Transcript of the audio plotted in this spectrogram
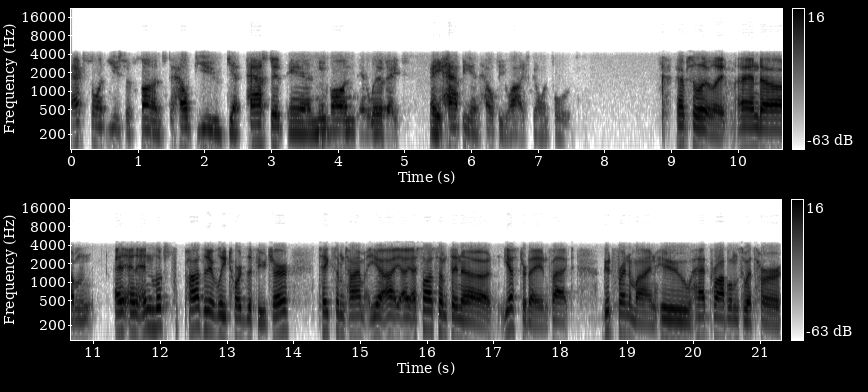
excellent use of funds to help you get past it and move on and live a a happy and healthy life going forward. Absolutely, and um, and, and and look positively towards the future. Take some time. Yeah, I I saw something uh yesterday. In fact, a good friend of mine who had problems with her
